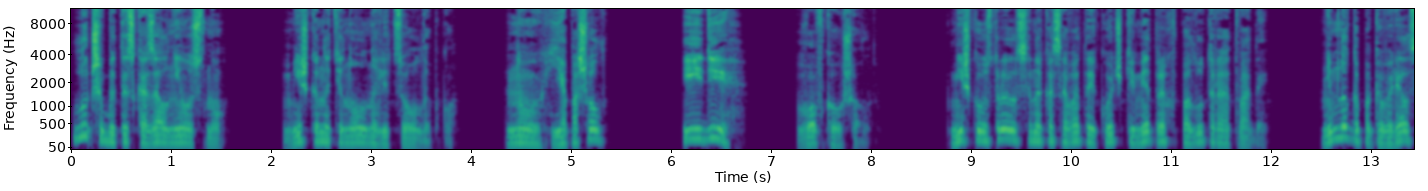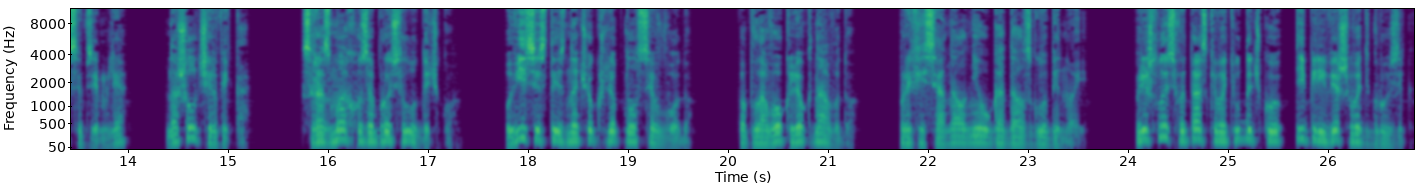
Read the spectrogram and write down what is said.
Лучше бы ты сказал, не усну». Мишка натянул на лицо улыбку. «Ну, я пошел?» «Иди». Вовка ушел. Мишка устроился на косоватой кочке метрах в полутора от воды. Немного поковырялся в земле, нашел червяка. С размаху забросил удочку. Увесистый значок шлепнулся в воду. Поплавок лег на воду. Профессионал не угадал с глубиной. Пришлось вытаскивать удочку и перевешивать грузик.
